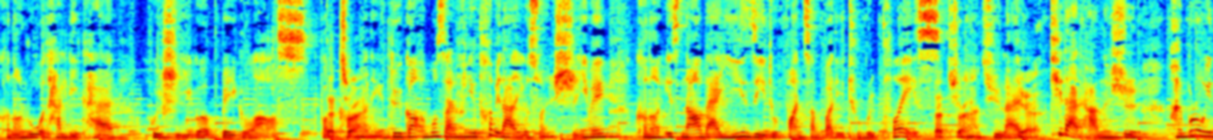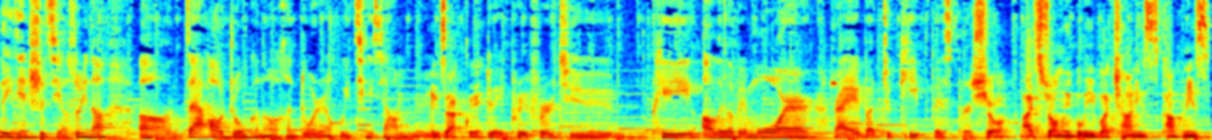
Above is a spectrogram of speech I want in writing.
可能如果他离开，会是一个 big loss for the That's right. company。对刚公司来说是一个特别大的一个损失，因为可能 it's not that easy to find somebody to replace。That's right. 去来.替代它，那是很不容易的一件事情。所以呢，嗯、在澳洲可能很多人会倾向于 Exactly. 对，prefer to pay a little bit more, right? But to keep this person. Sure. I strongly believe like Chinese companies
